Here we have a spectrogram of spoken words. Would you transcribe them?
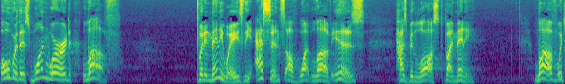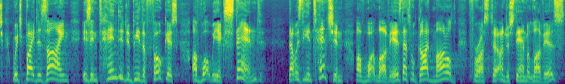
over this one word, love. But in many ways, the essence of what love is has been lost by many. Love, which, which by design is intended to be the focus of what we extend, that was the intention of what love is. That's what God modeled for us to understand what love is.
